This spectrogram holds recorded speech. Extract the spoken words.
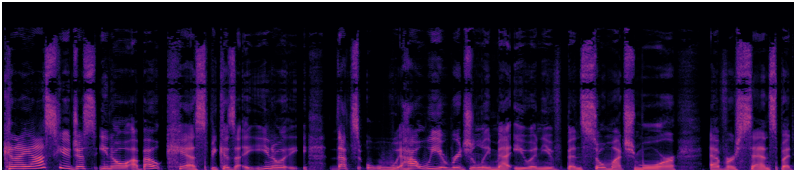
Can I ask you just, you know, about Kiss? Because, uh, you know, that's how we originally met you, and you've been so much more ever since. But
